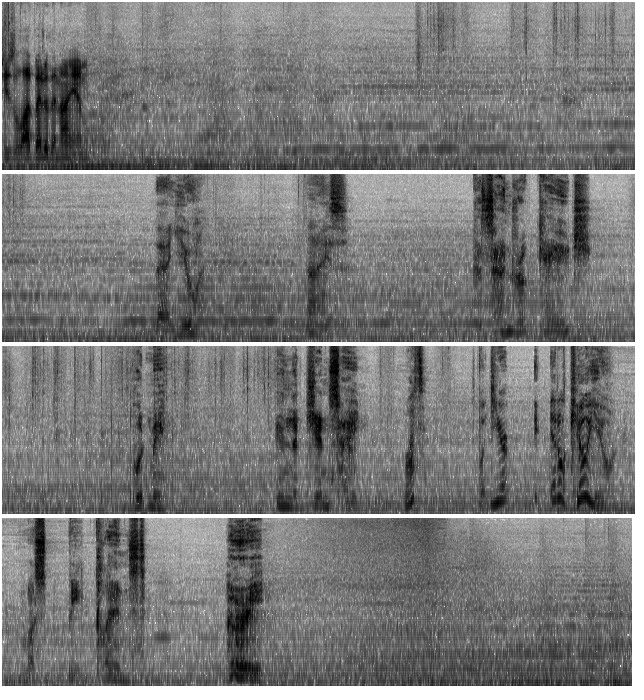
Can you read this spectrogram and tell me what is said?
She's a lot better than I am. That you? Nice. Cassandra Cage. Put me in the Jinsei. What? But you're... it- It'll kill you. Must be cleansed. Hurry!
